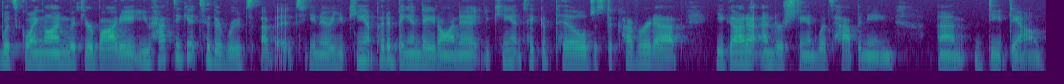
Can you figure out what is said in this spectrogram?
what's going on with your body, you have to get to the roots of it. You know, you can't put a band-aid on it. You can't take a pill just to cover it up. You got to understand what's happening um, deep down.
